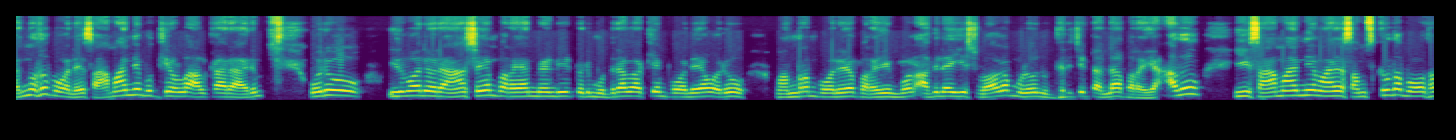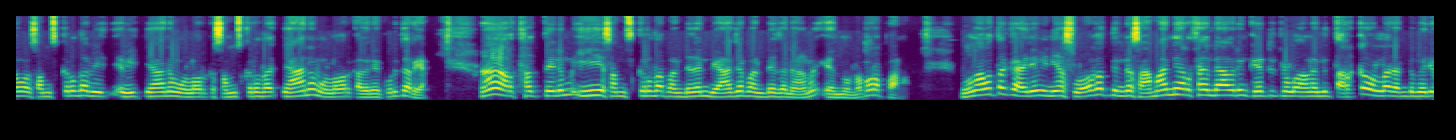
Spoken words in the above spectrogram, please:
എന്നതുപോലെ സാമാന്യ ബുദ്ധിയുള്ള ആൾക്കാരാരും ഒരു ഇതുപോലെ ഒരു ആശയം പറയാൻ വേണ്ടിയിട്ട് ഒരു മുദ്രാവാക്യം പോലെയോ ഒരു മന്ത്രം പോലെയോ പറയുമ്പോൾ അതിലെ ഈ ശ്ലോകം മുഴുവൻ ഉദ്ധരിച്ചിട്ടല്ല പറയുക. അത് ഈ സാമാന്യമായ സംസ്കൃത ബോധമോ സംസ്കൃത വിജ്ഞാനമുള്ളവർക്ക് സംസ്കൃത ജ്ഞാനമുള്ളവർക്ക് അതിനെക്കുറിച്ച് അറിയാം. ആ അർത്ഥത്തിലും ഈ സംസ്കൃത പണ്ഡിതൻ വ്യാജ പണ്ഡിതനാണ് എന്നുള്ളത് ഉറപ്പാണ്. മൂന്നാമത്തെ കാര്യം ഇനി ആ ശ്ലോകത്തിന്റെ സാമാന്യ അർത്ഥം എല്ലാവരും കേട്ടിട്ടുള്ളതാണെങ്കിലും തർക്കമുള്ള രണ്ട് വരി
